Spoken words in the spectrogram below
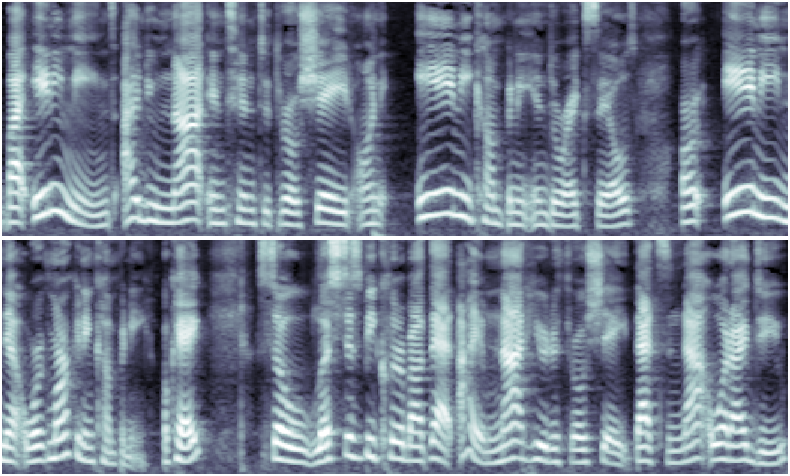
by any means, I do not intend to throw shade on any company in direct sales or any network marketing company. Okay. So let's just be clear about that. I am not here to throw shade. That's not what I do.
